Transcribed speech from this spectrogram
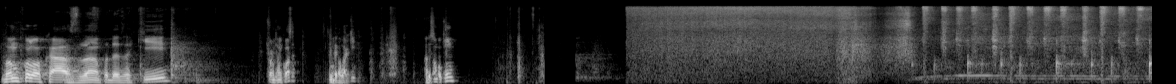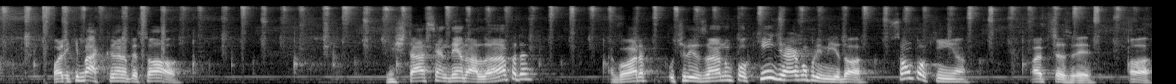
Vamos colocar as lâmpadas aqui. Olha que bacana, pessoal. A gente está acendendo a lâmpada, agora utilizando um pouquinho de ar comprimido, ó. Só um pouquinho, ó. Olha para vocês verem, ó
